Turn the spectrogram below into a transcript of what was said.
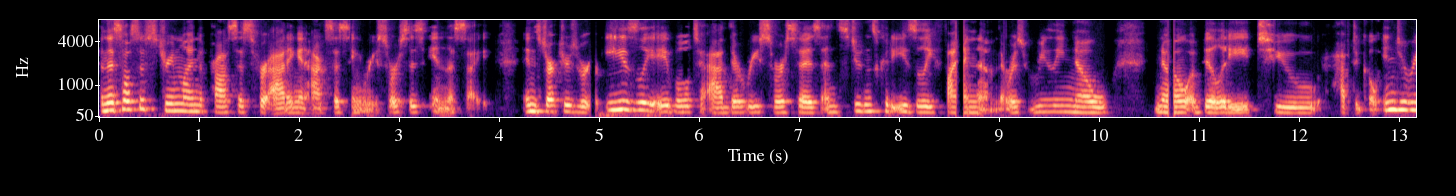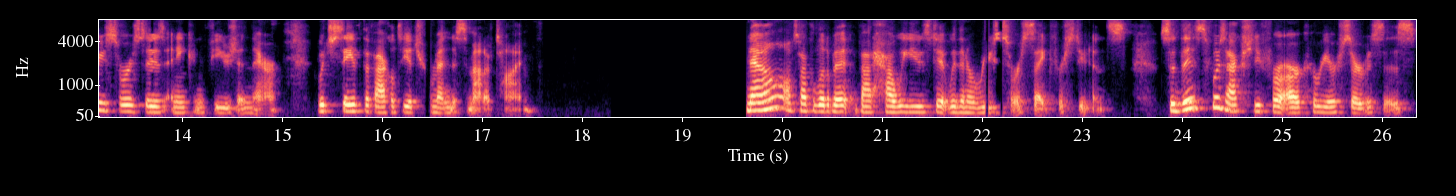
And this also streamlined the process for adding and accessing resources in the site. Instructors were easily able to add their resources and students could easily find them. There was really no, no ability to have to go into resources, any confusion there, which saved the faculty a tremendous amount of time. Now I'll talk a little bit about how we used it within a resource site for students. So this was actually for our career services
